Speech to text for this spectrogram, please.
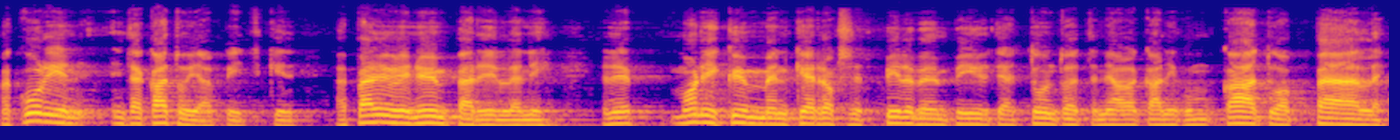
Mä kuljin niitä katuja pitkin ja pälyilin ympärilleni. Ja ne monikymmenkerroksiset pilvenpiirteet tuntui, että ne alkaa niin kuin kaatua päälle.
